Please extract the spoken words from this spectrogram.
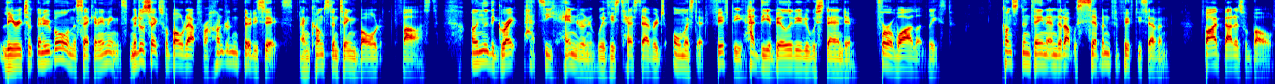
Learie took the new ball in the second innings. Middlesex were bowled out for 136, and Constantine bowled fast. Only the great Patsy Hendren, with his test average almost at 50, had the ability to withstand him, for a while at least. Constantine ended up with 7 for 57. Five batters were bowled.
